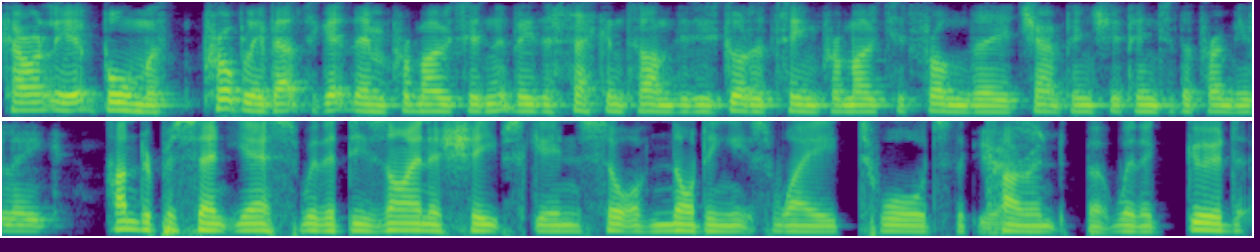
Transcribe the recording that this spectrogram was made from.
currently at Bournemouth, probably about to get them promoted, and it'd be the second time that he's got a team promoted from the Championship into the Premier League. Hundred percent yes, with a designer sheepskin sort of nodding its way towards the Yes. current, but with a good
